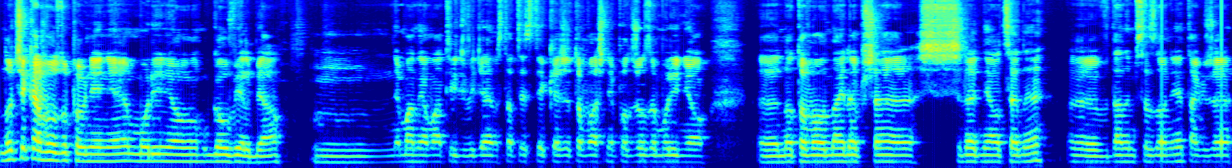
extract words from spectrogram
No ciekawe uzupełnienie, Mourinho go uwielbia. Mm, Nemanja Matic, widziałem statystykę, że to właśnie pod Jose Mourinho e, notował najlepsze średnie oceny e, w danym sezonie, także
